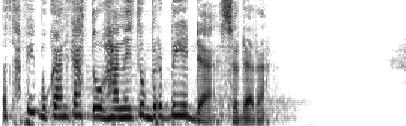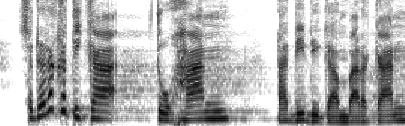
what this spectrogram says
Tetapi bukankah Tuhan itu berbeda, saudara? Saudara ketika Tuhan tadi digambarkan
